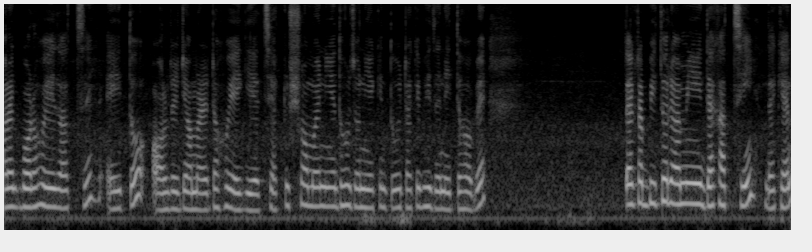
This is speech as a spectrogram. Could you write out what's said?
অনেক বড় হয়ে যাচ্ছে। এই তো অলরেডি আমার এটা হয়ে গিয়েছে। একটু সময় নিয়ে, ধৈর্য নিয়ে কিন্তু এটাকে ভেজে নিতে হবে। তো একটা ভিতরে আমি দেখাচ্ছি, দেখেন।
